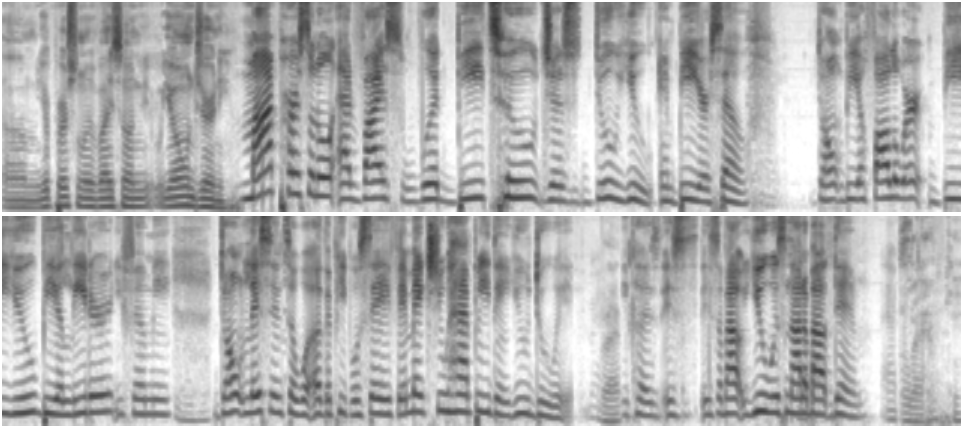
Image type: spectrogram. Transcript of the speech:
um, your personal advice on your own journey? My personal advice would be to just do you and be yourself. Don't be a follower, be you, be a leader, you feel me? Don't listen to what other people say. If it makes you happy, then you do it. Right. Because it's it's about you, it's not about them. Absolutely. Okay.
